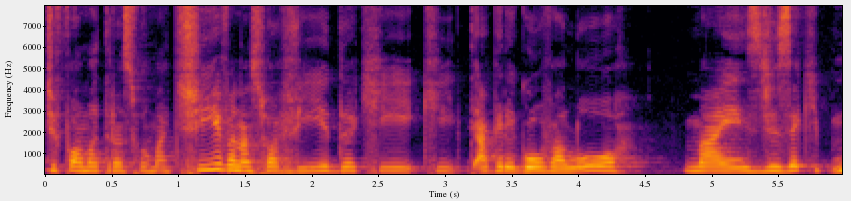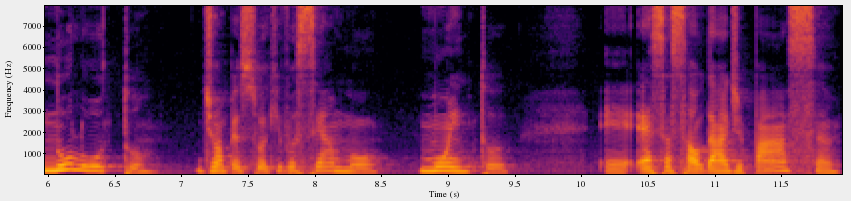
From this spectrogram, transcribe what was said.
de forma transformativa na sua vida, que, que agregou valor, mas dizer que no luto de uma pessoa que você amou muito, é, essa saudade passa,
